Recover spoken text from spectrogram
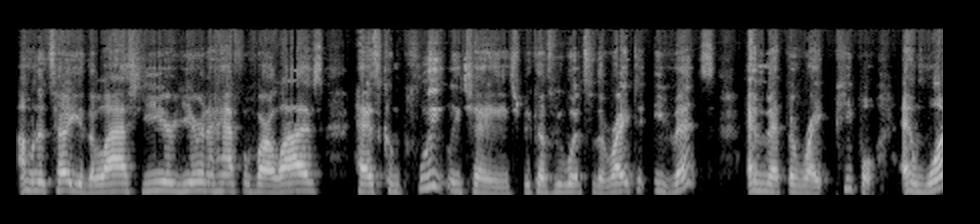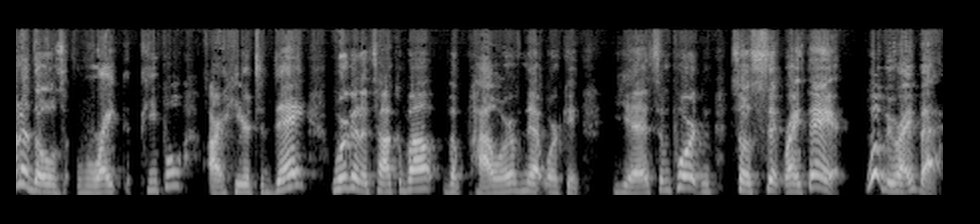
I'm going to tell you the last year, year and a half of our lives has completely changed because we went to the right events and met the right people. And one of those right people are here today. We're going to talk about the power of networking. Yeah, it's important. So sit right there. We'll be right back.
